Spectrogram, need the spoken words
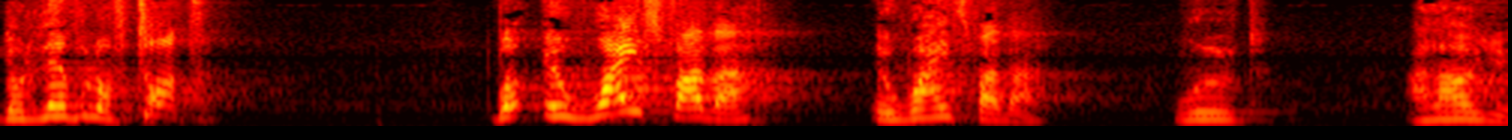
your level of thought. But a wise father, a wise father would allow you.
